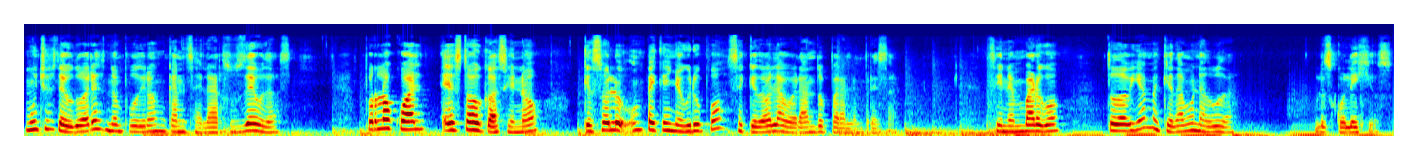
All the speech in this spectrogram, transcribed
muchos deudores no pudieron cancelar sus deudas, por lo cual esto ocasionó que solo un pequeño grupo se quedó laborando para la empresa. Sin embargo, todavía me quedaba una duda los colegios.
